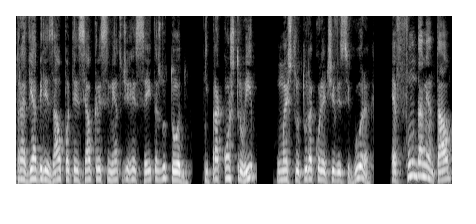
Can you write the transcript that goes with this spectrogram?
para viabilizar o potencial crescimento de receitas do todo e para construir uma estrutura coletiva e segura, é fundamental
